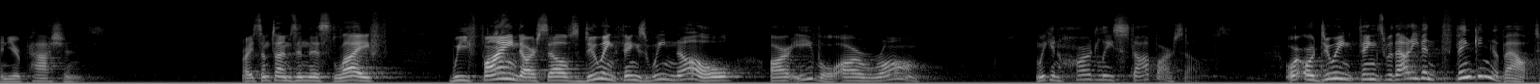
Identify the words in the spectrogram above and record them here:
and your passions. Right? Sometimes in this life, we find ourselves doing things we know are evil, are wrong. We can hardly stop ourselves. Or, or doing things without even thinking about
